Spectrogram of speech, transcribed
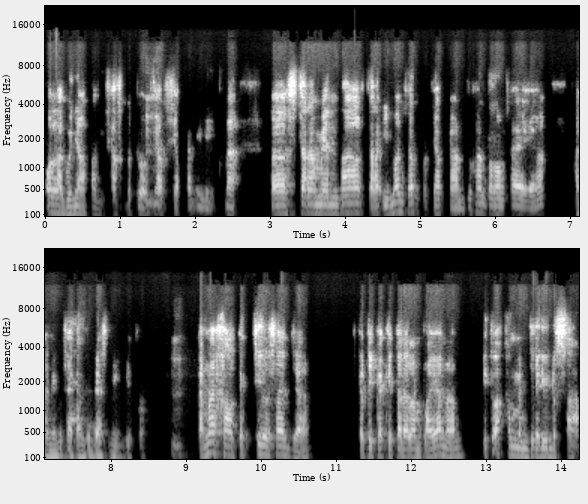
Oh, lagunya apa nih? Saya harus betul, saya harus siapkan ini. Nah, uh, secara mental, secara iman saya harus persiapkan. Tuhan tolong saya ya, hari Minggu saya akan tugas nih gitu. Hmm. Karena hal kecil saja ketika kita dalam pelayanan itu akan menjadi besar.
